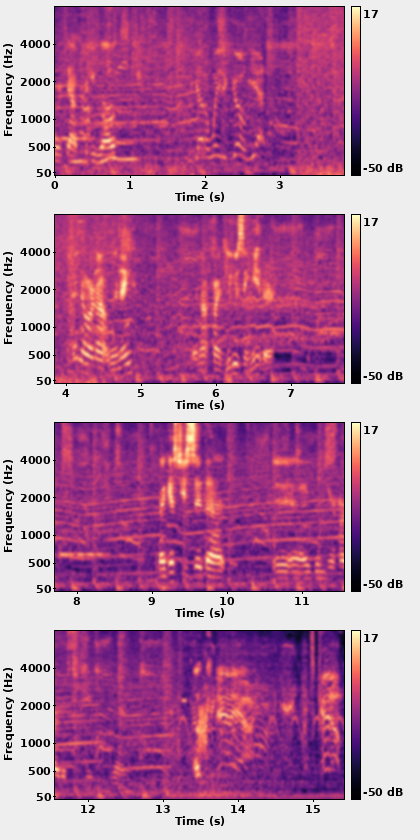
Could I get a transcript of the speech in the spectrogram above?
worked out pretty well. We got a way to go yet. I know we're not winning. We're not quite losing either. But I guess you said that uh, I win your heart if you. Okay. There they are. Let's get them.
